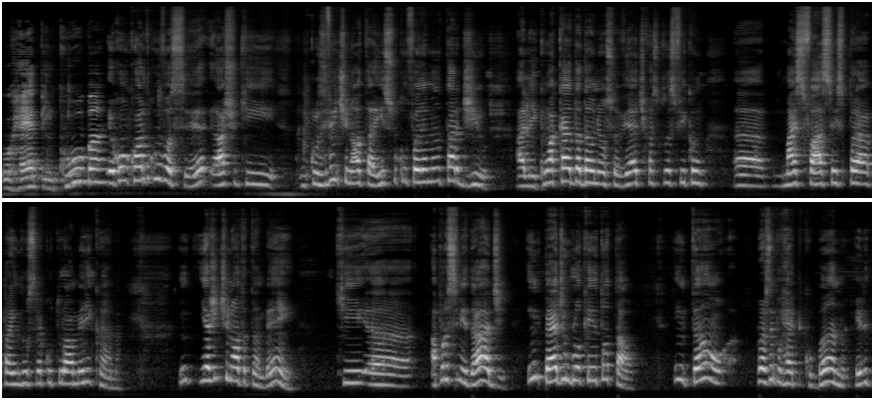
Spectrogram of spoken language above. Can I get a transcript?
o rap em Cuba. Eu concordo com você, acho que, inclusive, a gente nota isso com o fenômeno tardio. Ali, com a queda da União Soviética, as coisas ficam uh, mais fáceis para a indústria cultural americana. E, e, a gente nota também que uh, a proximidade impede um bloqueio total. Então, por exemplo, o rap cubano, ele,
